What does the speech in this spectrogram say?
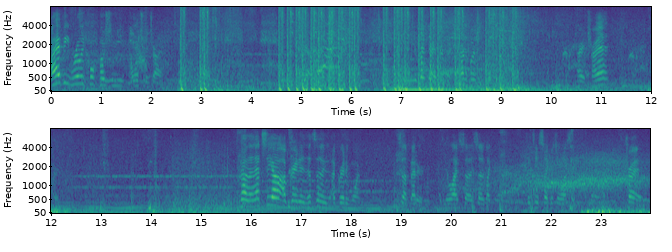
I have a really cool potion you, I want you to try. Try the. Alright, try it. No, that's the uh, upgraded, that's the upgraded one. It's uh, better. It lasts, uh, says like 15 seconds or less. A minute. Try it.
